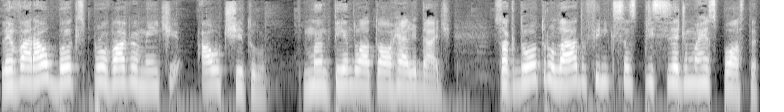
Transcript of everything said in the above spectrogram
levará o Bucks provavelmente ao título, mantendo a atual realidade. Só que do outro lado, o Phoenix Suns precisa de uma resposta.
